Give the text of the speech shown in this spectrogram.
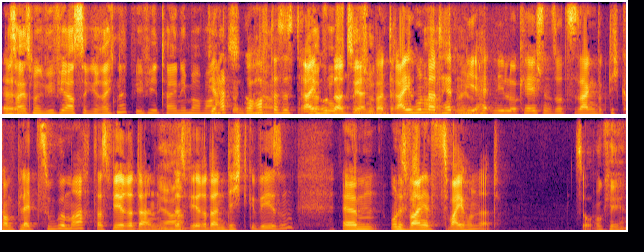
Äh, das heißt, mit wie viel hast du gerechnet? Wie viele Teilnehmer waren Wir hatten gehofft, dass es 300 werden. Bei 300 ah, hätten, die, hätten die Location sozusagen wirklich komplett zugemacht. Das wäre dann, ja. das wäre dann dicht gewesen. Ähm, und es waren jetzt 200. So. Okay.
